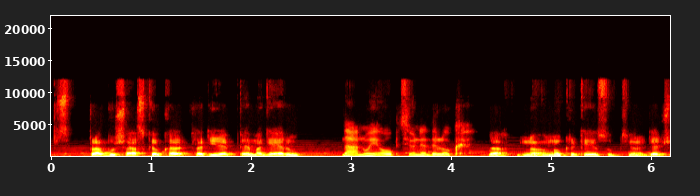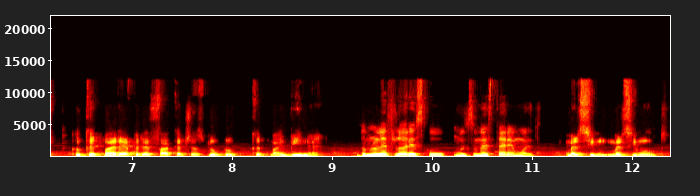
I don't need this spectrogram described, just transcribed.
să prăbușească o clădire pe Magheru? Da, nu e o opțiune deloc. Da, nu, nu cred că e o opțiune. Deci, cu cât mai repede fac acest lucru, cât mai bine. Domnule Florescu, mulțumesc tare mult! Mersi, mersi mult!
